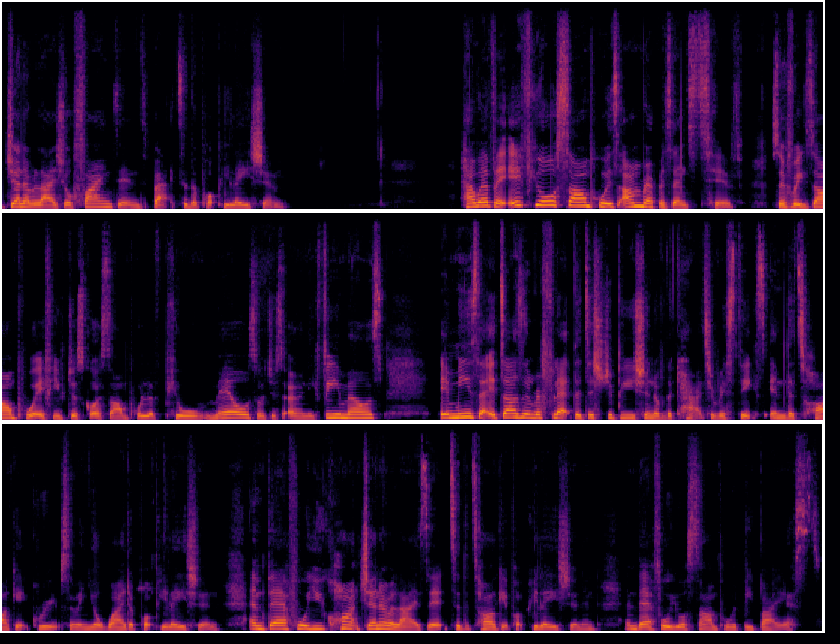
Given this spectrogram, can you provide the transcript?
generalize your findings back to the population. However, if your sample is unrepresentative, so for example, if you've just got a sample of pure males or just only females, it means that it doesn't reflect the distribution of the characteristics in the target group, so in your wider population. And therefore, you can't generalize it to the target population, and, and therefore, your sample would be biased.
